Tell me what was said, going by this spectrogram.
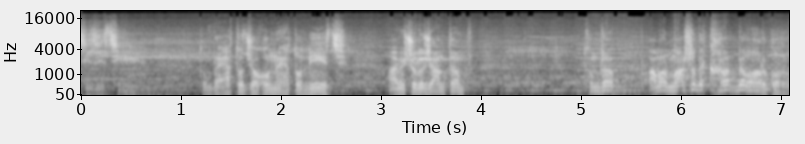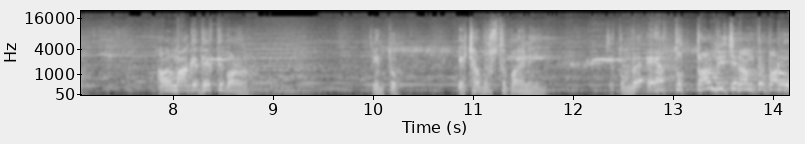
জি জি জি তোমরা এত জঘন্য, এত নিচ, আমি শুধু জানতাম, তোমরা আমার মার সাথে খারাপ ব্যবহার করো, আমার মাকে দেখতে পারো না। কিন্তু এটা বুঝতে পারিনি যে তোমরা এতটা নিচে নামতে পারো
